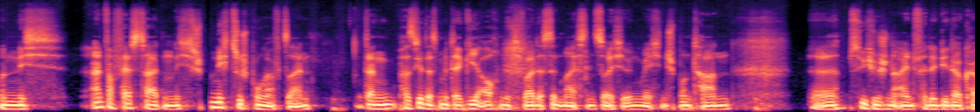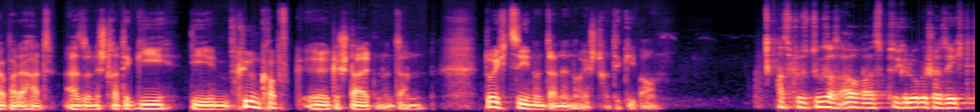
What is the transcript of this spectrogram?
und nicht einfach festhalten, nicht, nicht zu sprunghaft sein. Dann passiert das mit der Gier auch nicht, weil das sind meistens solche irgendwelchen spontanen äh, psychischen Einfälle, die der Körper da hat. Also eine Strategie, die im kühlen Kopf äh, gestalten und dann durchziehen und dann eine neue Strategie bauen. Also du, du sagst auch aus psychologischer Sicht,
